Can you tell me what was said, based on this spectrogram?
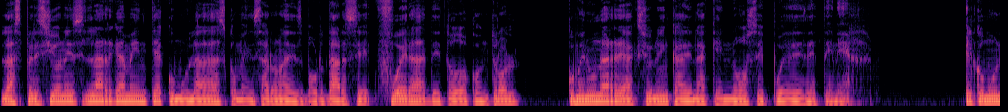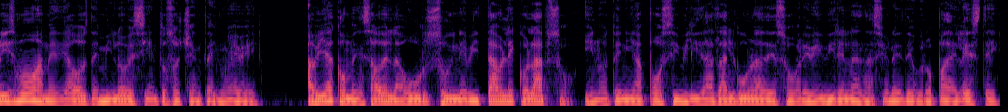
las presiones largamente acumuladas comenzaron a desbordarse fuera de todo control, como en una reacción en cadena que no se puede detener. El comunismo a mediados de 1989 había comenzado en la URSS su inevitable colapso y no tenía posibilidad alguna de sobrevivir en las naciones de Europa del Este,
